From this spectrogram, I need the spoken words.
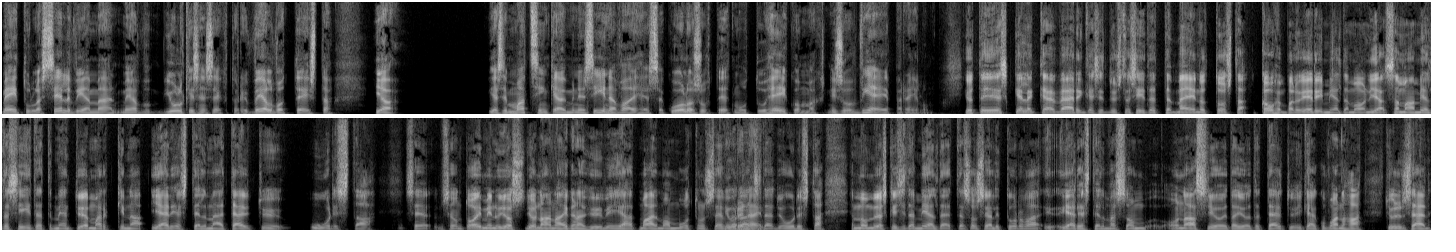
me ei tulla selviämään meidän julkisen sektorin velvoitteista, ja ja se matsin käyminen siinä vaiheessa, kun olosuhteet muuttuu heikommaksi, niin se on vielä epäreilumpaa. Jotta ei edes kellekään väärinkäsitystä siitä, että mä en ole tuosta kauhean paljon eri mieltä. Mä oon samaa mieltä siitä, että meidän työmarkkinajärjestelmää täytyy uudistaa. Se, se on toiminut jos jonain aikana hyvin ja maailma on muuttunut sen Juuri verran, näin. että se täytyy uudistaa. Ja mä oon myöskin sitä mieltä, että sosiaaliturvajärjestelmässä on, on asioita, joita täytyy ikään kuin vanha tylsään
